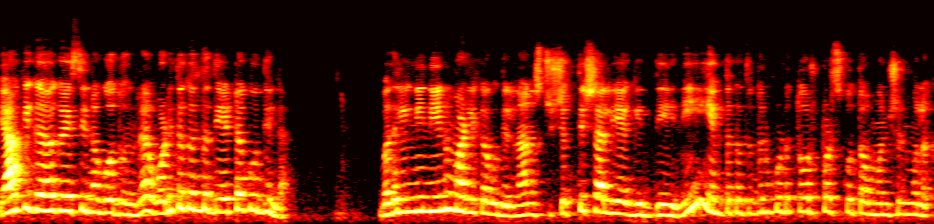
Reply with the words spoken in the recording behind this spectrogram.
ಯಾಕೆ ಗಹಗಹಿಸಿ ನಗೋದು ಅಂದ್ರೆ ಹೊಡಿತಕ್ಕಂಥದ್ದು ಏಟಾಗೋದಿಲ್ಲ. ಬದಲಿಗೆ ನೀನೇನು ಮಾಡ್ಲಿಕ್ಕೆ ಆಗುದಿಲ್ಲ ನಾನಷ್ಟು ಶಕ್ತಿಶಾಲಿಯಾಗಿದ್ದೀನಿ ಎಂತಕ್ಕಂಥದ್ದನ್ನು ಕೂಡ ತೋರ್ಪಡಿಸ್ಕೋತಾವ ಮನುಷ್ಯನ ಮೂಲಕ.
